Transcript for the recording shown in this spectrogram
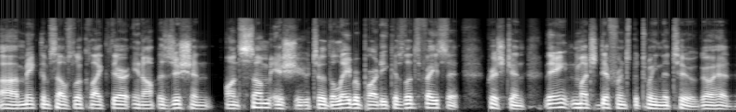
uh, make themselves look like they're in opposition on some issue to the Labor Party? Because let's face it, Kristian, there ain't much difference between the two. Go ahead.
